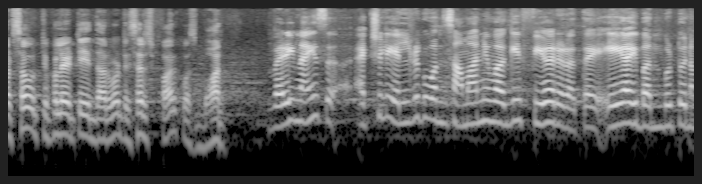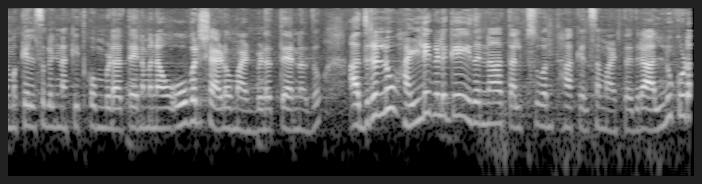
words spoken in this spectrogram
that's how triple I T Dharwad research park was born very nice actually ಎಲ್ರಿಗೂ ಒಂದು ಸಾಮಾನ್ಯವಾಗಿ ಫಿಯರ್ ಇರುತ್ತೆ. ಎ ಐ ಬಂದ್ಬಿಟ್ಟು ನಮ್ಮ ಕೆಲಸಗಳನ್ನ ಕಿತ್ಕೊಂಡ್ಬಿಡತ್ತೆ ನಾವು ಓವರ್ ಶ್ಯಾಡೋ ಮಾಡಿಬಿಡತ್ತೆ ಅನ್ನೋದು. ಅದರಲ್ಲೂ ಹಳ್ಳಿಗಳಿಗೆ ಇದನ್ನು ತಲುಪಿಸುವಂತಹ ಕೆಲಸ ಮಾಡ್ತಾ ಇದ್ದೀರಾ? ಅಲ್ಲೂ ಕೂಡ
